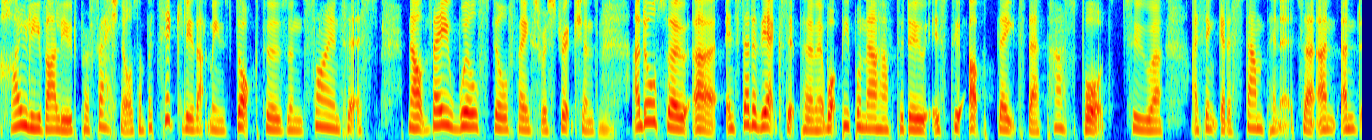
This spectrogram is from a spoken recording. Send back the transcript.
highly valued professionals, and particularly that means doctors and scientists. Now, they will still face restrictions. Mm. And also, uh, instead of the exit permit, what people now have to do is to update their passport to, uh, I think, get a stamp in it. And, and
